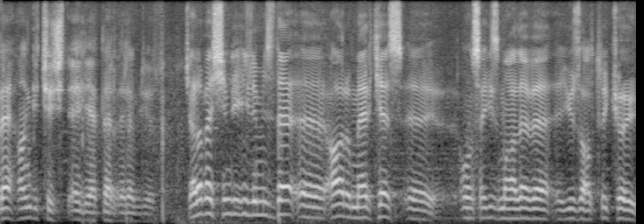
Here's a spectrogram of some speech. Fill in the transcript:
ve hangi çeşit ehliyetler verebiliyorsun? Cenab-ı şimdi ilimizde e, Ağrı merkez e, 18 mahalle ve 106 köy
